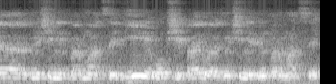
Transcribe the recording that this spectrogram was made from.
для размещения информации и общие правила размещения информации.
